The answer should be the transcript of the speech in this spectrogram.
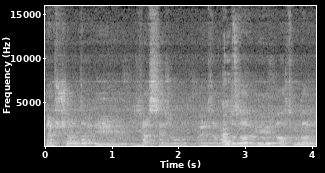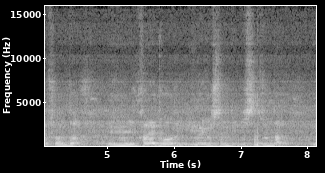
Yani şu anda e, yaz sezonu, aynı zamanda Evet. da e, altında şu anda e, yukarıya doğru ivme gösterdiği bir sezonda e,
